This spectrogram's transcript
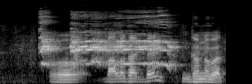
তো ভালো থাকবেন, ধন্যবাদ।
